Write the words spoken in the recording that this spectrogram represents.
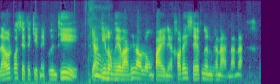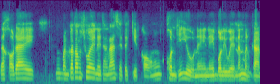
แล้วก็เศรษฐกิจในพื้นที่ อย่างที่โรงพยาบาลที่เราลงไปเนี่ยเขาได้เซฟเงินขนาดนั้นอะแล้วเขาได้มันก็ต้องช่วยในทางด้านเศรษฐกิจของคนที่อยู่ในในบริเวณนั้นเหมือนกัน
